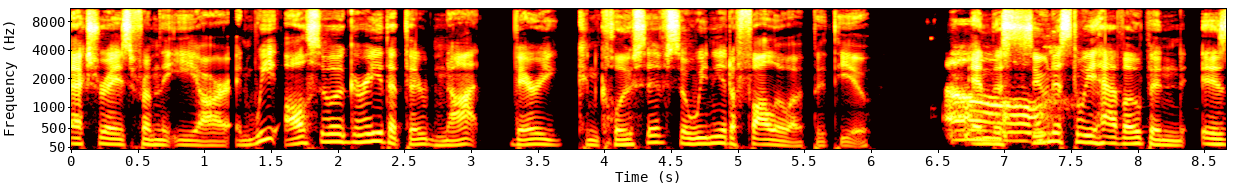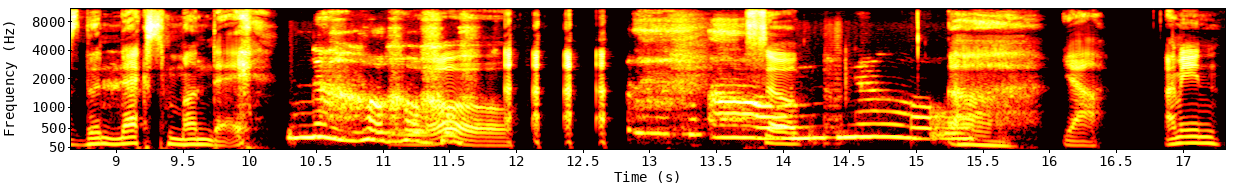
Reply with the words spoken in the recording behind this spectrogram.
X-rays from the ER, and we also agree that they're not very conclusive. So we need a follow up with you. And the Oh, soonest we have open is the next Monday. No. Whoa. Oh So- no. uh, yeah, I mean,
